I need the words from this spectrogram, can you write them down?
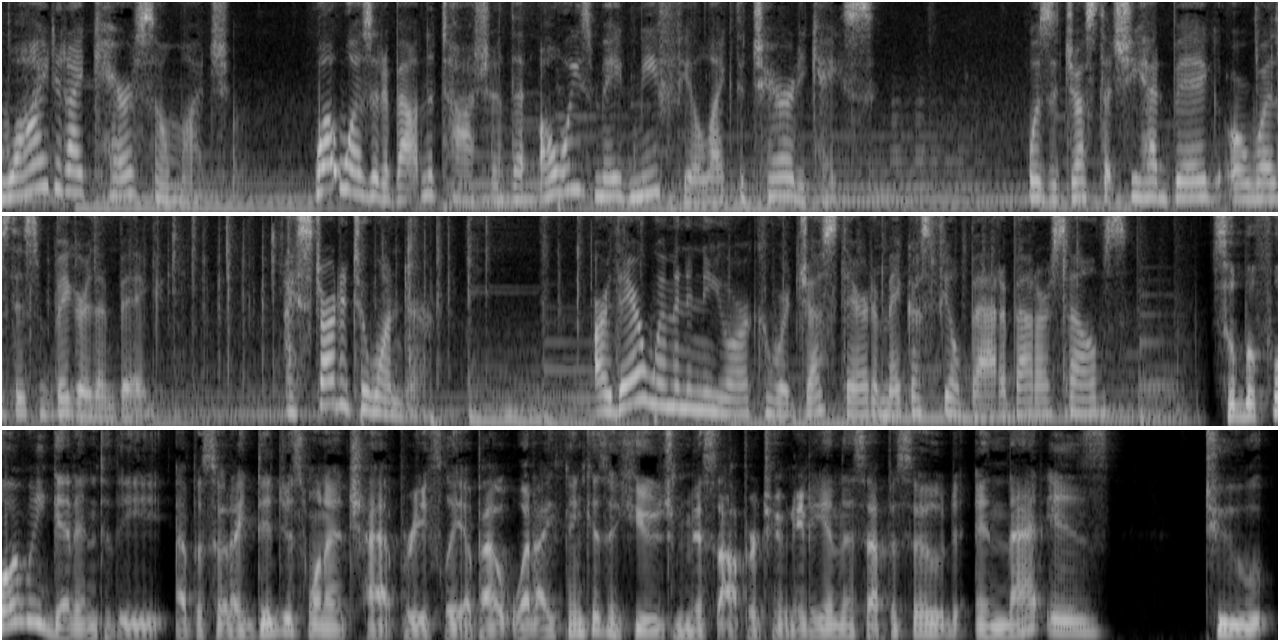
Why did I care so much? What was it about Natasha that always made me feel like the charity case? Was it just that she had big, or was this bigger than big? I started to wonder Are there women in New York who are just there to make us feel bad about ourselves? So before we get into the episode, I did just want to chat briefly about what I think is a huge missed opportunity in this episode, and that is to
